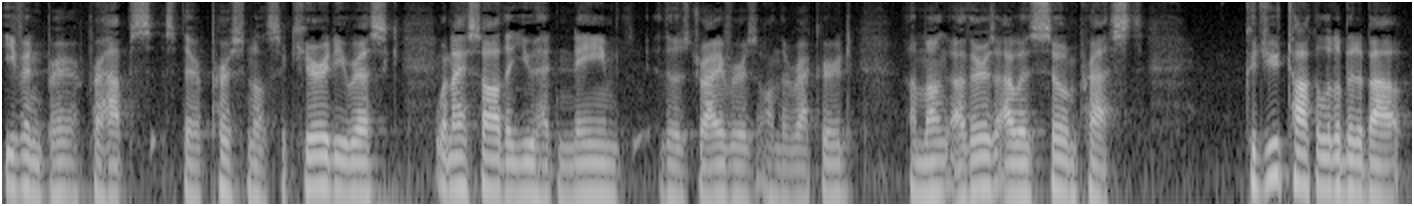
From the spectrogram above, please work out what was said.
even per- perhaps their personal security risk. When I saw that you had named those drivers on the record, among others, I was so impressed. Could you talk a little bit about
